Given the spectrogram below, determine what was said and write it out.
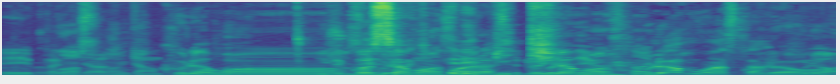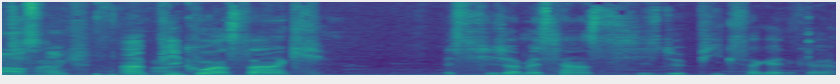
Et pas Ou un de tirage cinq. quinte. Couleur ou un. Il C'est quoi, couleur ou un cinq et les cinq, là, piques. c'est le Couleur ou, un, ou un couleur ou un 5 Couleur ou Couleur, un pique ou un 5 Et si jamais c'est un 6 de pique, ça gagne quand même.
